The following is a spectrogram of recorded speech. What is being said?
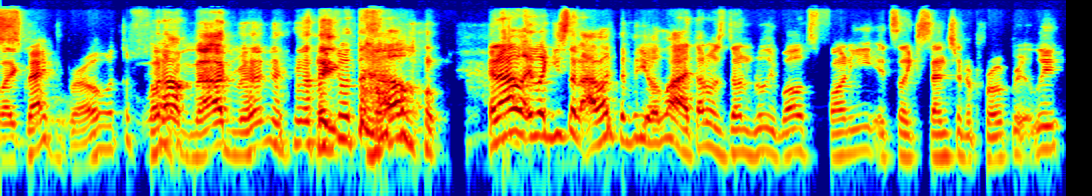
like, expect, bro? What the fuck? We're not mad, man. like, like, what the hell? And I like, like you said, I like the video a lot. I thought it was done really well. It's funny. It's like censored appropriately.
